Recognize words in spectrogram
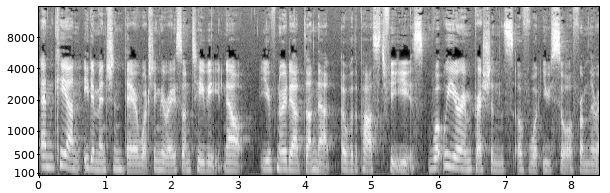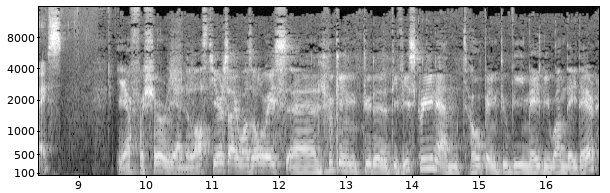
And Cian, Ide mentioned there watching the race on TV. Now, you've no doubt done that over the past few years. What were your impressions of what you saw from the race? Yeah, for sure. Yeah, the last years I was always uh, looking to the TV screen and hoping to be maybe one day there.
